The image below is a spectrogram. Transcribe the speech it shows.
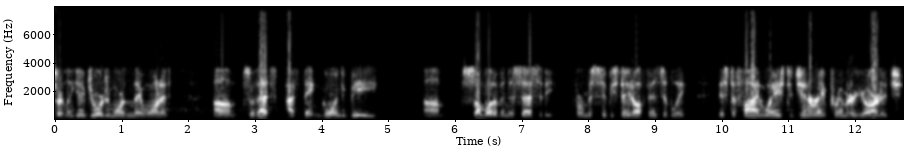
certainly gave Georgia more than they wanted. Um, so that's, I think, going to be um, somewhat of a necessity for Mississippi State offensively, is to find ways to generate perimeter yardage.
